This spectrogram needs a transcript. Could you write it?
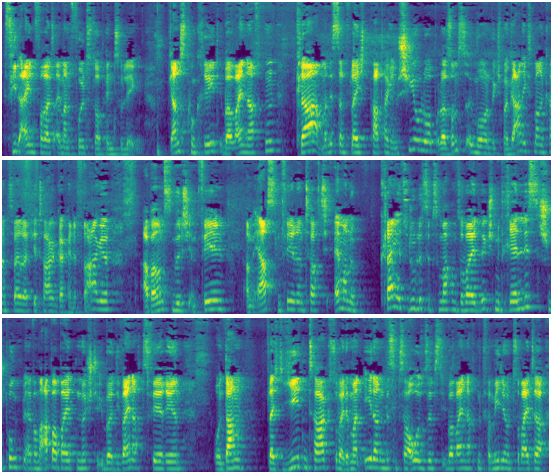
Viel einfacher als einmal einen Fullstop hinzulegen. Ganz konkret über Weihnachten. Klar, man ist dann vielleicht ein paar Tage im Skiurlaub oder sonst irgendwo, wo man wirklich mal gar nichts machen kann. Zwei, drei, vier Tage, gar keine Frage. Aber ansonsten würde ich empfehlen, am ersten Ferientag sich einmal eine kleine To-Do-Liste zu machen, soweit wirklich mit realistischen Punkten einfach mal abarbeiten möchte über die Weihnachtsferien und dann vielleicht jeden Tag, so wenn man eh dann ein bisschen zu Hause sitzt, über Weihnachten mit Familie und so weiter,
